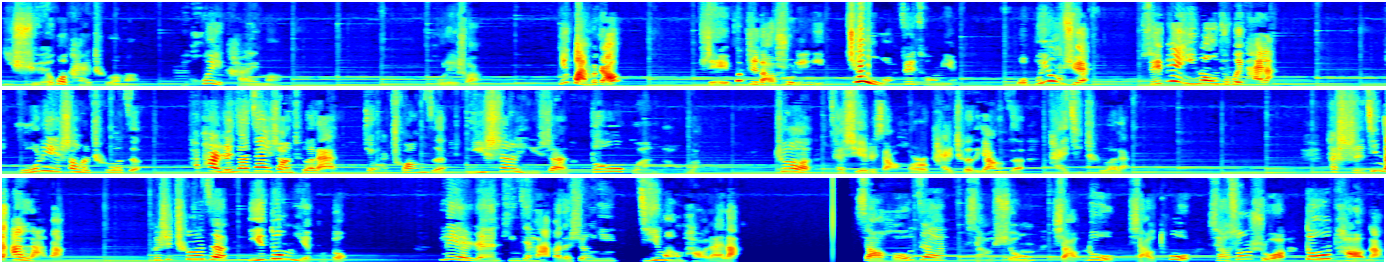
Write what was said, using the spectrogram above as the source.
你学过开车吗？会开吗？”狐狸说：“你管不着。”谁不知道树林里就我最聪明？我不用学，随便一弄就会开了。狐狸上了车子，他怕人家再上车来，就把窗子一扇一扇都关牢了，这才学着小猴开车的样子开起车来。他使劲地按喇叭，可是车子一动也不动。猎人听见喇叭的声音，急忙跑来了。小猴子、小熊、小鹿、小兔、小松鼠都跑了，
